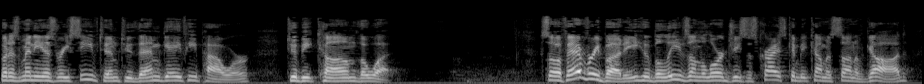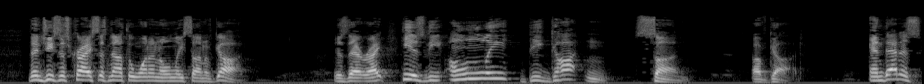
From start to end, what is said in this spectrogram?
But as many as received him, to them gave he power to become the what? So if everybody who believes on the Lord Jesus Christ can become a son of God, then Jesus Christ is not the one and only Son of God. Is that right? He is the only begotten Son of God. And that is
